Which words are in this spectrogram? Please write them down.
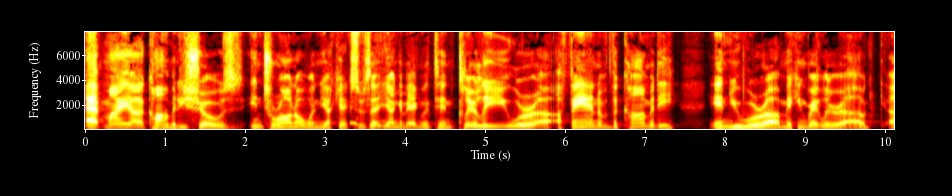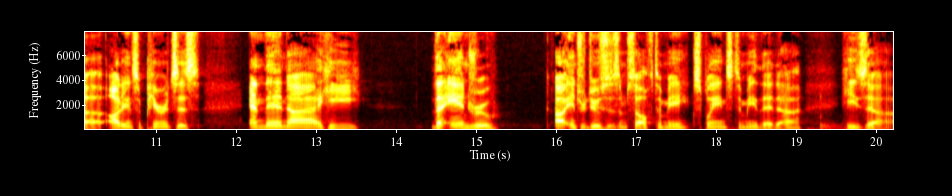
at my uh, comedy shows in Toronto when Yuk Yuk's was at Yonge and Eglinton. Clearly, you were uh, a fan of the comedy, and you were uh, making regular uh, uh, audience appearances. And then uh, he, the Andrew, uh, introduces himself to me, explains to me that uh, he's uh,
